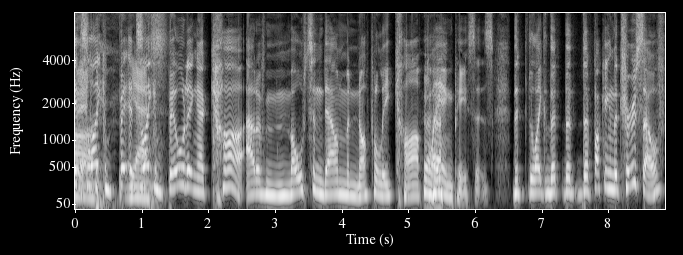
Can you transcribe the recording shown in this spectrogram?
it's like it's Yes. like building a car out of molten down Monopoly car playing pieces. The like the, the the fucking the true self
